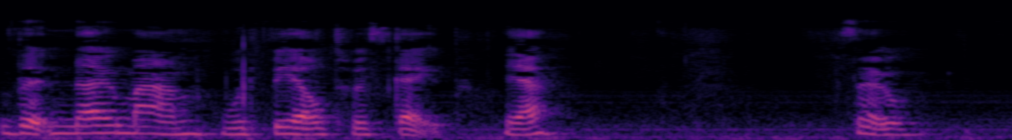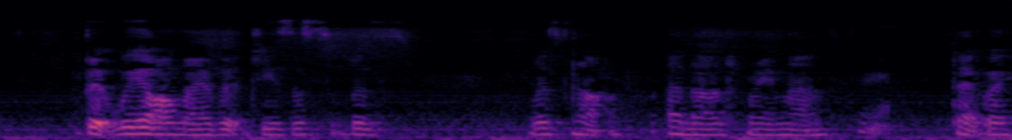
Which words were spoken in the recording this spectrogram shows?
that no man would be able to escape. Yeah. So but we all know that Jesus was was not an ordinary man, No. don't we?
